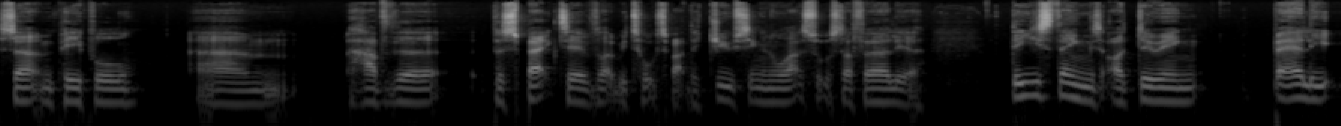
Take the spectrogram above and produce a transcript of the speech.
certain people um, have the perspective, like we talked about the juicing and all that sort of stuff earlier. These things are doing barely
